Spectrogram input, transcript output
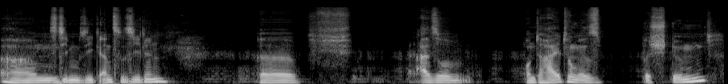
ähm, ist die Musik anzusiedeln? Äh, also Unterhaltung ist bestimmt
